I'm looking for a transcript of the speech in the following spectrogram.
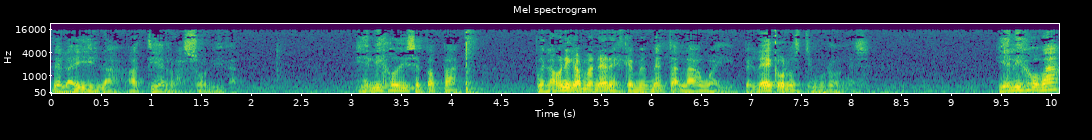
de la isla a tierra sólida. Y el hijo dice, papá, pues la única manera es que me meta al agua y pelee con los tiburones. Y el hijo va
